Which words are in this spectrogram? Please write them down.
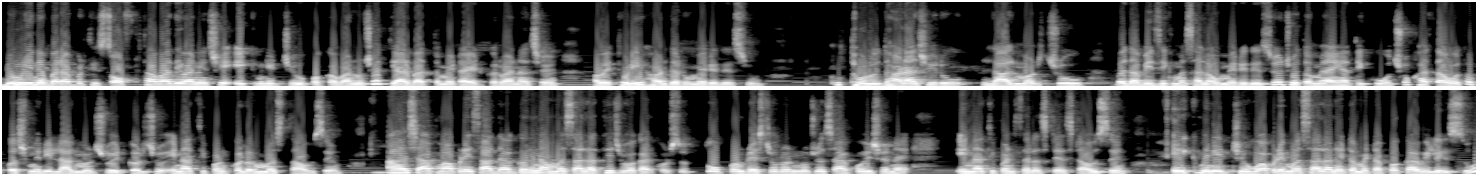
ડુંગળીને બરાબરથી સોફ્ટ થવા દેવાની છે. એક મિનિટ જેવું પકવવાનું છે. ત્યારબાદ ટમેટા એડ કરવાના છે. હવે થોડી હળદર ઉમેરી દઈશું. થોડું ધાણા જીરું, લાલ મરચું, બધા બેઝિક મસાલા ઉમેરી દઈશું જો તમે અહીંયા તીખું ઓછું ખાતા હો તો કશ્મીરી લાલ મરચું એડ કરજો. એનાથી પણ કલર મસ્ત આવશે. આ શાકમાં આપણે સાદા ઘરના મસાલાથી જ વઘાર કરશું. તો પણ રેસ્ટોરન્ટનું જે શાક હોય છે ને, એનાથી પણ સરસ ટેસ્ટ આવશે. એક મિનિટ જેવું આપણે મસાલા ને ટમેટા પકાવી લઈશું.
